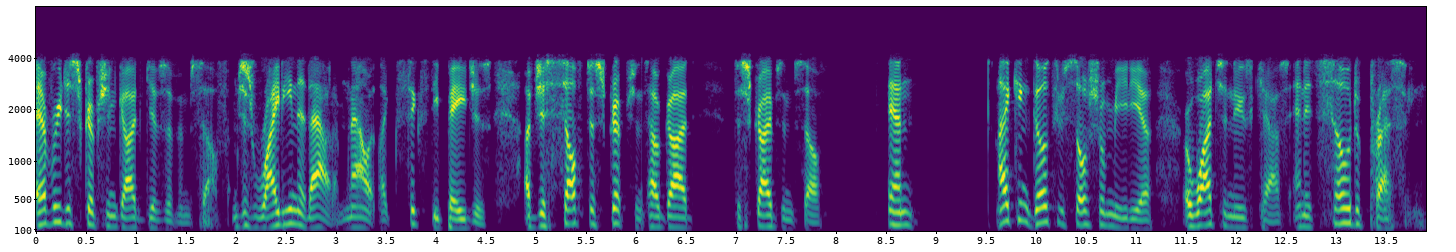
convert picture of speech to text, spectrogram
every description God gives of himself. I'm just writing it out. I'm now at like 60 pages of just self descriptions, how God describes himself. And I can go through social media or watch a newscast, and it's so depressing.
